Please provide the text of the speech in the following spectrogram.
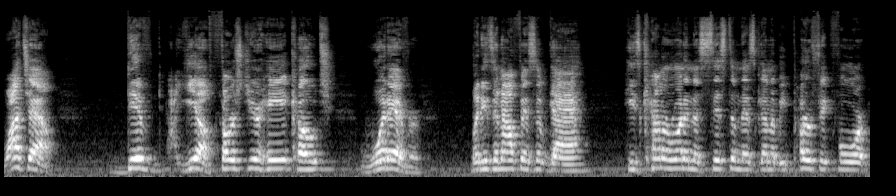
Watch out. Div, yeah, first year head coach, whatever. But he's an offensive guy. He's kind of running a system that's going to be perfect for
